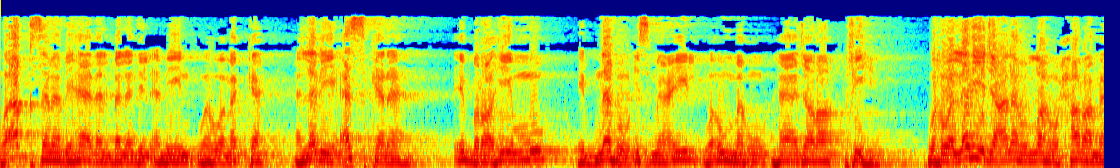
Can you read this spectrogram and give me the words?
وأقسم بهذا البلد الأمين وهو مكة الذي أسكن إبراهيم ابنه إسماعيل وأمه هاجر فيه وهو الذي جعله الله حرما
